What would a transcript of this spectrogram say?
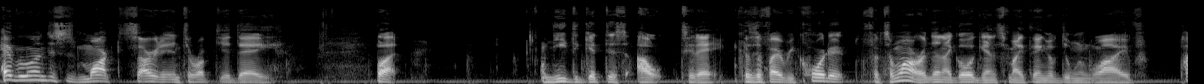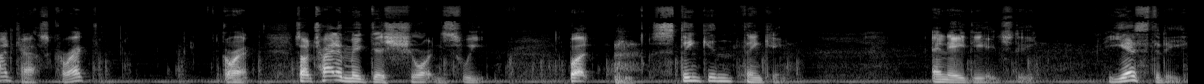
Hey everyone, this is Mark. Sorry to interrupt your day, but I need to get this out today because if I record it for tomorrow, then I go against my thing of doing live podcasts, correct? Correct. So I'll try to make this short and sweet, but stinking thinking and ADHD. Yesterday,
